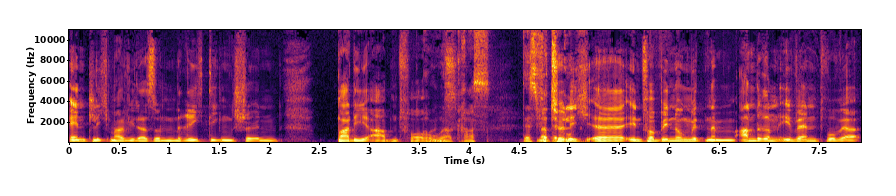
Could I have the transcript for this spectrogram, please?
endlich mal wieder so einen richtigen schönen Buddy-Abend vor Oh, ja, uns. krass. Das Natürlich äh, in Verbindung mit einem anderen Event, wo wir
